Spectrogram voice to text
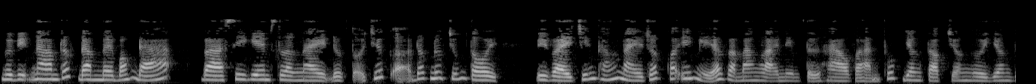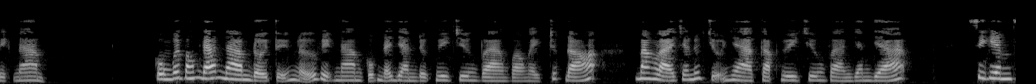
người Việt Nam rất đam mê bóng đá và SEA Games lần này được tổ chức ở đất nước chúng tôi. Vì vậy, chiến thắng này rất có ý nghĩa và mang lại niềm tự hào và hạnh phúc dân tộc cho người dân Việt Nam. Cùng với bóng đá nam, đội tuyển nữ Việt Nam cũng đã giành được huy chương vàng vào ngày trước đó, mang lại cho nước chủ nhà cặp huy chương vàng danh giá. SEA Games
